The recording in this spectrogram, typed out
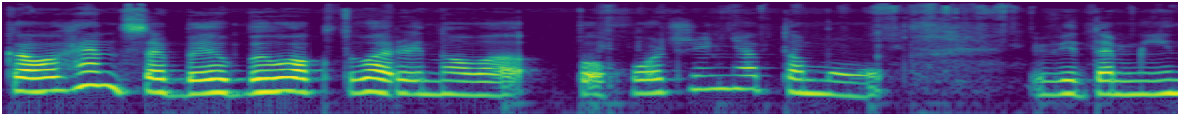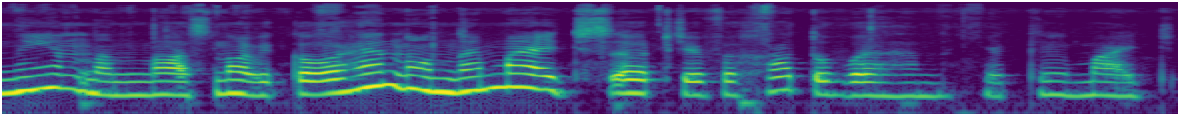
Колаген це білок тваринного походження, тому вітаміни на основі колагену не мають сертифікату веган, який мають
